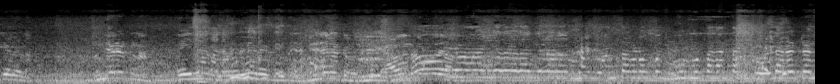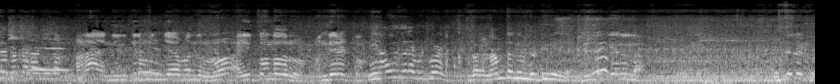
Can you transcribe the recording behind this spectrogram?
ಹೇಳೋಣ ಏ, ಇಲ್ಲ ಅಣ್ಣ, ನಿಲ್ಕಿನ ಮುಂಜೆ ಬಂದ್ರು ಐದು ತೊಂದ್ರು ಒಂದೇ ರೇಟು. ನೀನು ಅವ್ರ ತರ ಬಿಟ್ಬೇಡ ಇವಾಗ ನಮ್ದು ನಿಮ್ದು ಡೀಲಿಂಗ್ ಏನಿಲ್ಲ. ಒಂದೇ ರೇಟು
